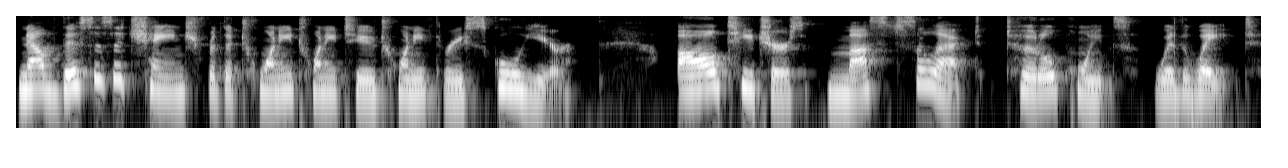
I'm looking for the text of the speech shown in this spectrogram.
Now, this is a change for the 2022 23 school year. All teachers must select total points with weight.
